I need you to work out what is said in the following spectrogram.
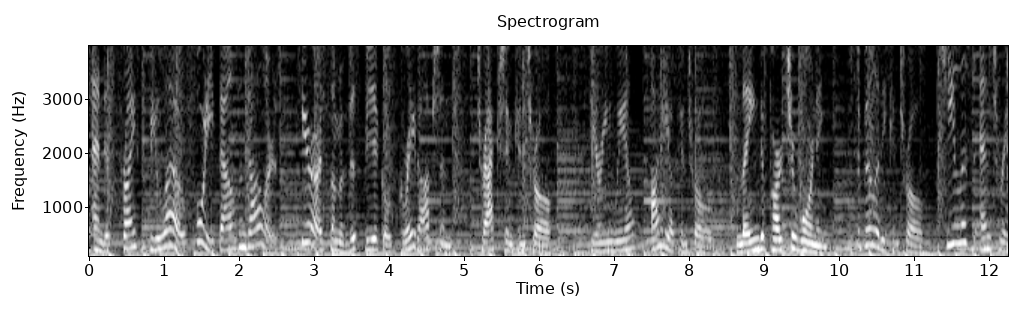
and is priced below $40,000. Here are some of this vehicle's great options. Traction control, steering wheel, audio controls, lane departure warning, stability control, keyless entry,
